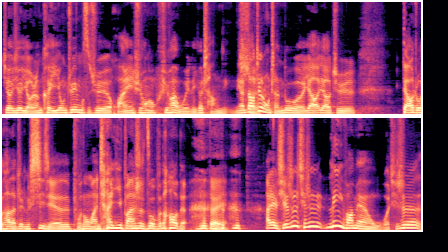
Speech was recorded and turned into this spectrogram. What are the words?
就就有人可以用 Dreams 去还原虚幻虚幻五的一个场景。你看到这种程度，要要去雕琢它的这个细节，普通玩家一般是做不到的。对，而且其实其实另一方面，我其实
